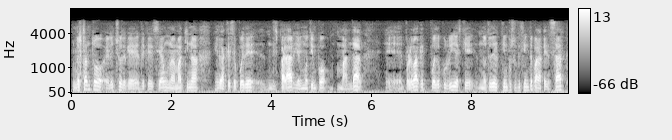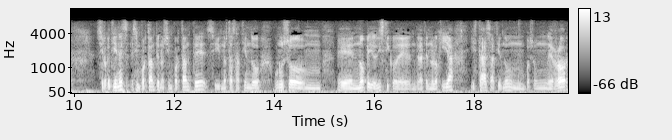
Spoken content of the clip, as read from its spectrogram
No es tanto el hecho de que, de que sea una máquina en la que se puede disparar y al mismo tiempo mandar. Eh, el problema que puede ocurrir es que no te dé el tiempo suficiente para pensar si lo que tienes es importante, no es importante, si no estás haciendo un uso mm, eh, no periodístico de, la tecnología y estás haciendo un, pues un error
